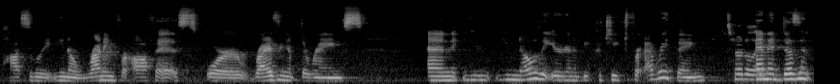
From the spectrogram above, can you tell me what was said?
possibly, you know, running for office or rising up the ranks. And you, you know that you're going to be critiqued for everything totally. and it doesn't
